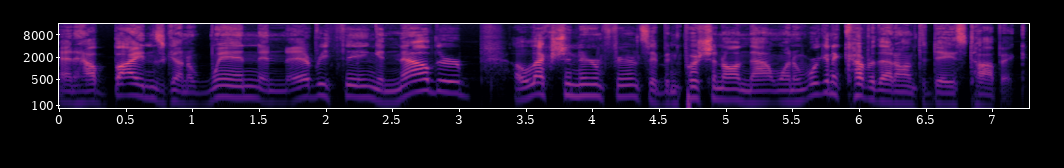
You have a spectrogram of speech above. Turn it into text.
and how Biden's going to win and everything. And now they're election interference. They've been pushing on that one. And we're going to cover that on today's topic.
